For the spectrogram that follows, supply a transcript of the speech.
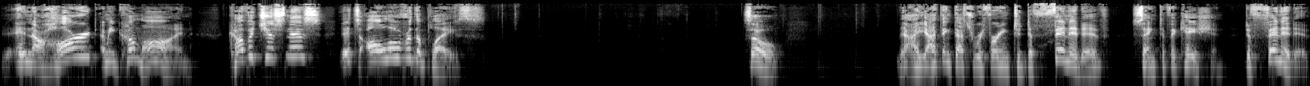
in the heart? I mean, come on. Covetousness, it's all over the place. So I, I think that's referring to definitive sanctification. Definitive,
